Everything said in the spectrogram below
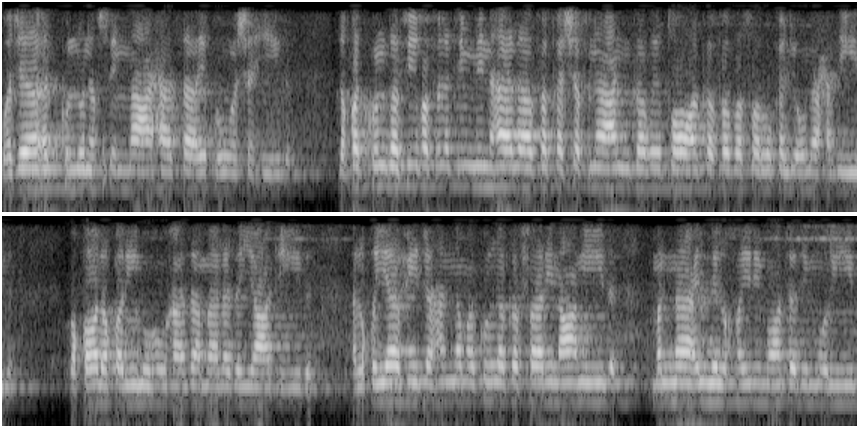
وجاءت كل نفس معها سائق وشهيد. لقد كنت في غفلة من هذا فكشفنا عنك غطاءك فبصرك اليوم حديد. وقال قرينه، هذا ما لدي عتيد. القيا في جهنم كل كفار عنيد. مناع للخير معتد مريب.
